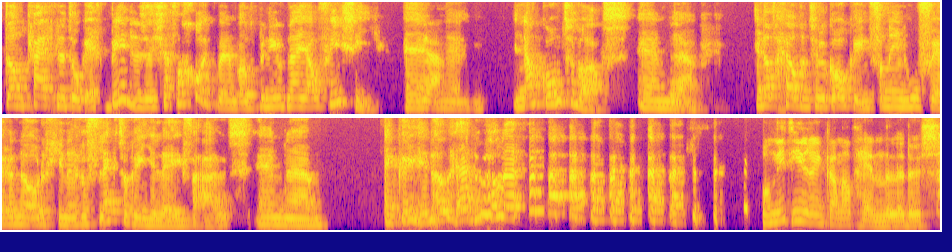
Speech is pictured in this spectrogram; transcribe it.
dan krijg je het ook echt binnen. Dus je zegt van, goh, ik ben wel benieuwd naar jouw visie. En, ja. Eh, en dan komt er wat. En, ja. uh, en dat geldt natuurlijk ook in van in hoeverre nodig je een reflector in je leven uit. En, en kun je dat handelen? Want niet iedereen kan dat handelen, dus.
